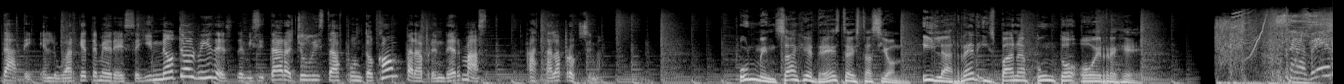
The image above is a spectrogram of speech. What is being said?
Date el lugar que te mereces y no te olvides de visitar a juliestaff.com para aprender más. Hasta la próxima. Un mensaje de esta estación y la redhispana.org. Saber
